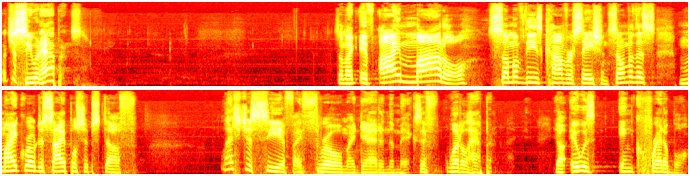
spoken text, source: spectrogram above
let's just see what happens. So I'm like, if I model some of these conversations, some of this micro discipleship stuff, let's just see if I throw my dad in the mix, if what'll happen. Yeah, it was incredible.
